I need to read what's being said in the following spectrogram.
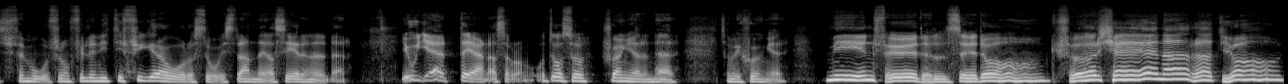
för mor? För hon fyller 94 år och står vid stranden, jag ser henne där. Jo, jättegärna, sa de. Och då så sjöng jag den här som vi sjunger. Min födelsedag förtjänar att jag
